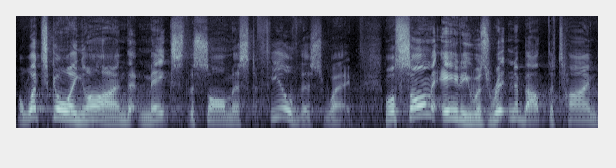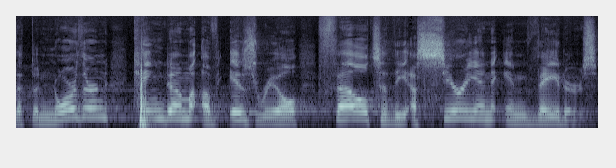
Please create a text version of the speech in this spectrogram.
what's going on that makes the psalmist feel this way? Well, Psalm 80 was written about the time that the northern kingdom of Israel fell to the Assyrian invaders.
